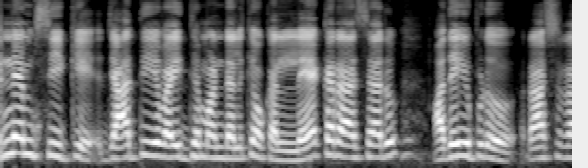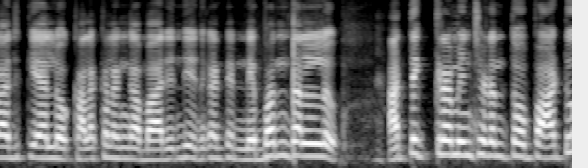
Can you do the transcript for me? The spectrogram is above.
ఎన్ఎంసీకి జాతీయ వైద్య మండలికి ఒక లేఖ రాశారు. అదే ఇప్పుడు రాష్ట్ర రాజకీయాల్లో కలకలంగా మారింది. ఎందుకంటే నిబంధనలు అతిక్రమించడంతో పాటు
